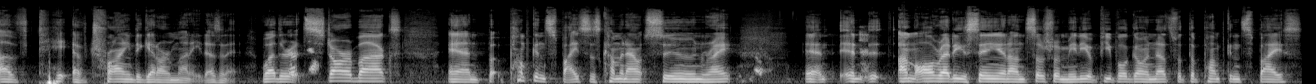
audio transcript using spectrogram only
of ta- of trying to get our money, doesn't it? Whether it's Starbucks and pumpkin spice is coming out soon, right? And and I'm already seeing it on social media. People going nuts with the pumpkin spice,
